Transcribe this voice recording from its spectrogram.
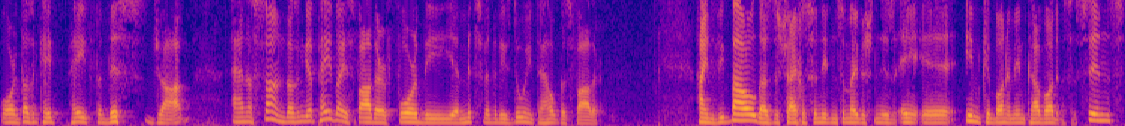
or doesn't get paid for this job. And a son doesn't get paid by his father for the uh, mitzvah that he's doing to help his father. Hein wie bald, as the Sheikhs von Niden zum Eibischen is eh, eh, im Kebonim im Kavodim. So since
